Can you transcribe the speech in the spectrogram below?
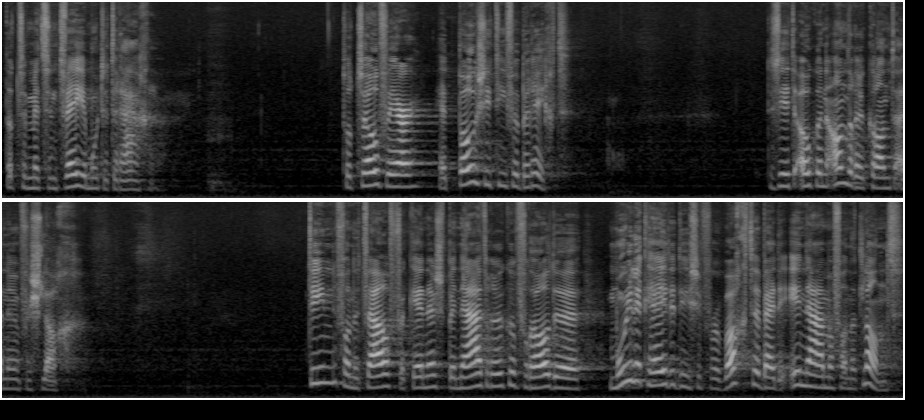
dat we met z'n tweeën moeten dragen. Tot zover het positieve bericht. Er zit ook een andere kant aan hun verslag. Tien van de twaalf verkenners benadrukken vooral de moeilijkheden die ze verwachten bij de inname van het land.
